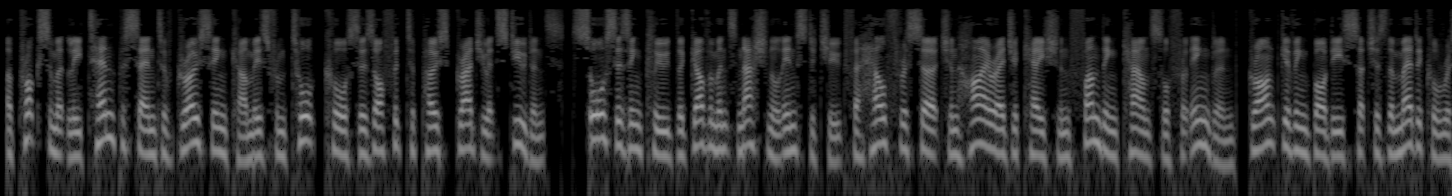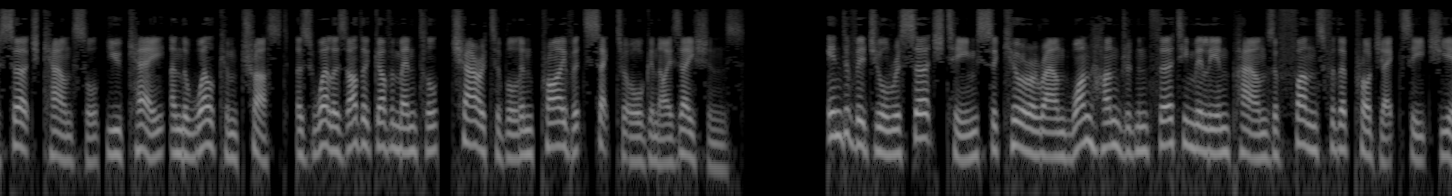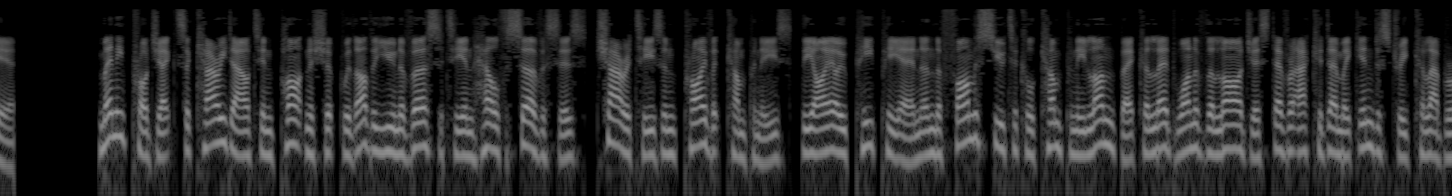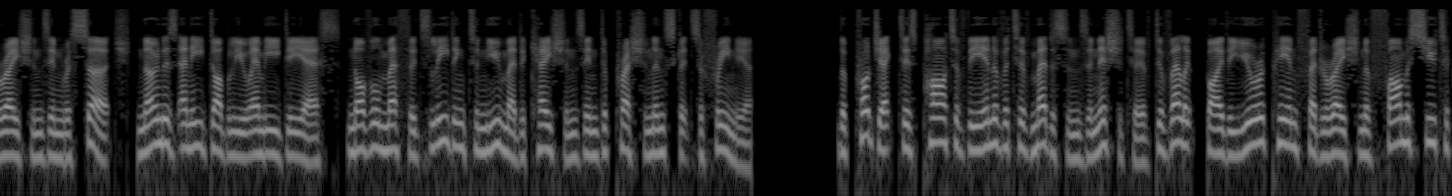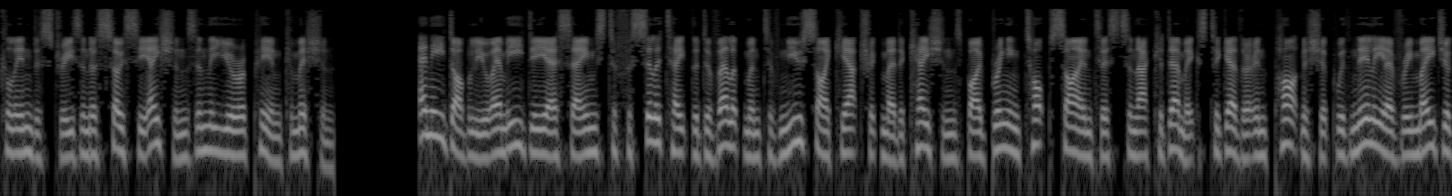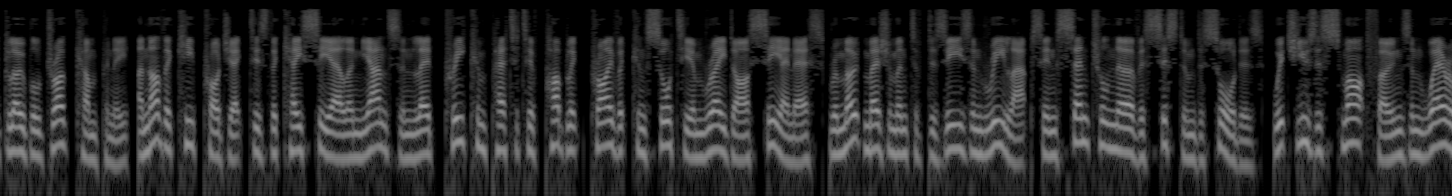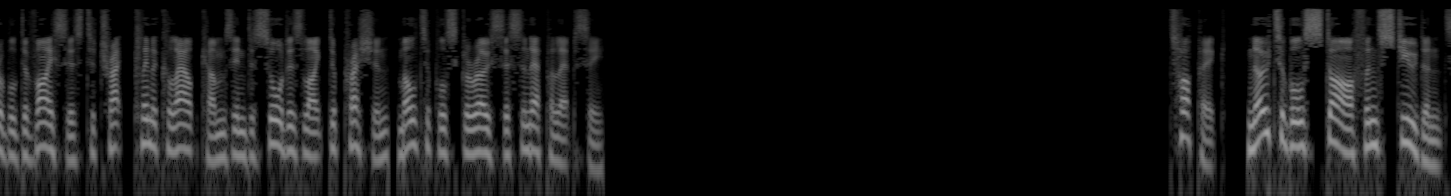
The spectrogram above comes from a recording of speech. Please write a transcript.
Approximately 10% of gross income is from taught courses offered to postgraduate students. Sources include the government's National Institute for Health Research and Higher Education Funding Council for England, grant-giving bodies such as the Medical Research Council (UK) and the Wellcome Trust, as well as other governmental, charitable and private sector organisations. Individual research teams secure around £130 million of funds for their projects each year. Many projects are carried out in partnership with other university and health services, charities and private companies. The IOPPN and the pharmaceutical company Lundbeck are led one of the largest ever academic industry collaborations in research, known as NEWMEDS, novel methods leading to new medications in depression and schizophrenia. The project is part of the Innovative Medicines initiative developed by the European Federation of Pharmaceutical Industries and Associations and the European Commission. NEWMEDS aims to facilitate the development of new psychiatric medications by bringing top scientists and academics together in partnership with nearly every major global drug company. Another key project is the KCL and Janssen led pre competitive public private consortium RADAR CNS remote measurement of disease and relapse in central nervous system disorders, which uses smartphones and wearable devices to track clinical outcomes in disorders like depression, multiple sclerosis and epilepsy. Topic: Notable staff and students.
